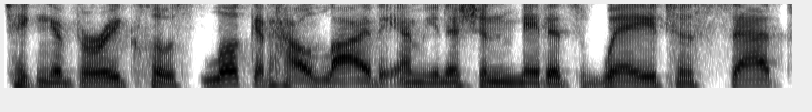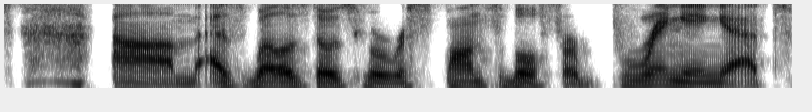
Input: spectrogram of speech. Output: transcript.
taking a very close look at how live ammunition made its way to set, um, as well as those who are responsible for bringing it.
